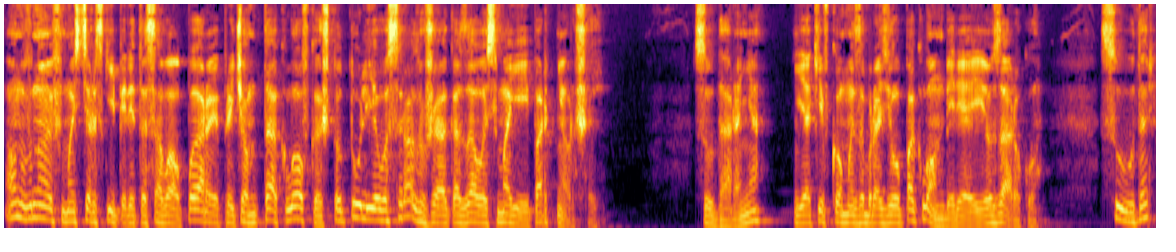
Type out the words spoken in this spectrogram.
Он вновь мастерски перетасовал пары, причем так ловко, что Тульева сразу же оказалась моей партнершей. «Сударыня?» Я кивком изобразил поклон, беря ее за руку. «Сударь?»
